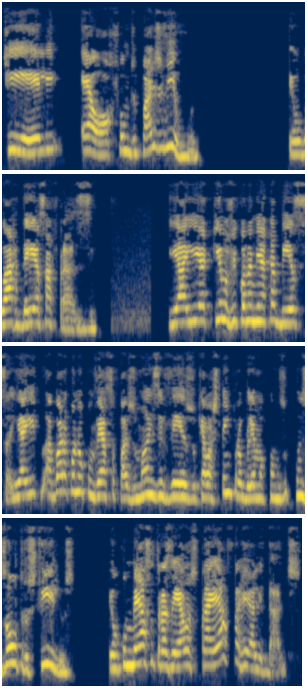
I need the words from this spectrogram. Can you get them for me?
que ele é órfão de pais vivos. Eu guardei essa frase. E aí aquilo ficou na minha cabeça. E aí, agora quando eu converso com as mães e vejo que elas têm problema com os, com os outros filhos, eu começo a trazer elas para essa realidade.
